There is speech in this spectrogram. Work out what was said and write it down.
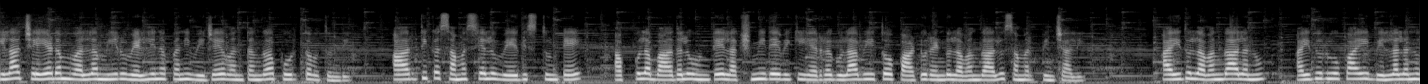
ఇలా చేయడం వల్ల మీరు వెళ్ళిన పని విజయవంతంగా పూర్తవుతుంది. ఆర్థిక సమస్యలు వేధిస్తుంటే అప్పుల బాధలు ఉంటే లక్ష్మీదేవికి ఎర్ర గులాబీతో పాటు రెండు లవంగాలు సమర్పించాలి. ఐదు లవంగాలను ఐదు రూపాయి బిల్లలను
